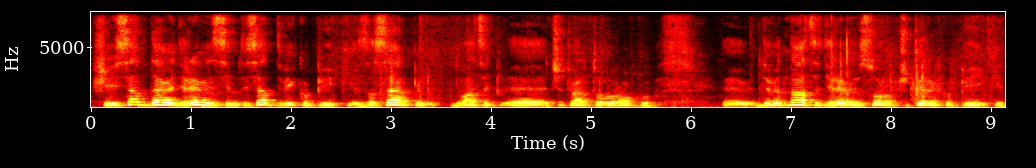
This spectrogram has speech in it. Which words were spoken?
69 гривень 72 копійки, за серпень 24 року е, 19 гривень 44 копійки,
